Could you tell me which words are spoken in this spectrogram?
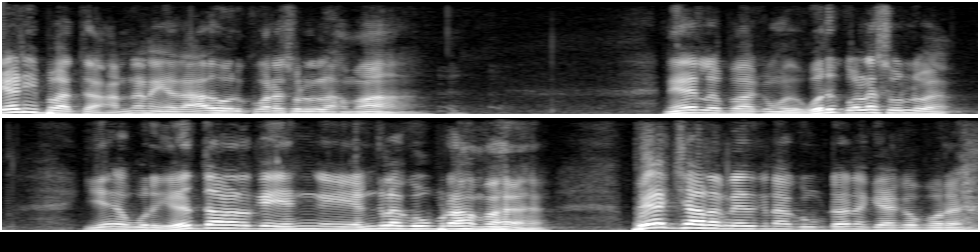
தேடி பார்த்தேன் அண்ணனை ஏதாவது ஒரு குறை சொல்லலாமா? நேரில் பார்க்கும்போது ஒரு கொலை சொல்லுவேன். ஏன் ஒரு எழுத்தாளருக்கு எங்க எங்களை கூப்பிடாம பேச்சாளர்கள் எதுக்கு நான் கூப்பிட்டேன்னு கேட்க போகிறேன்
